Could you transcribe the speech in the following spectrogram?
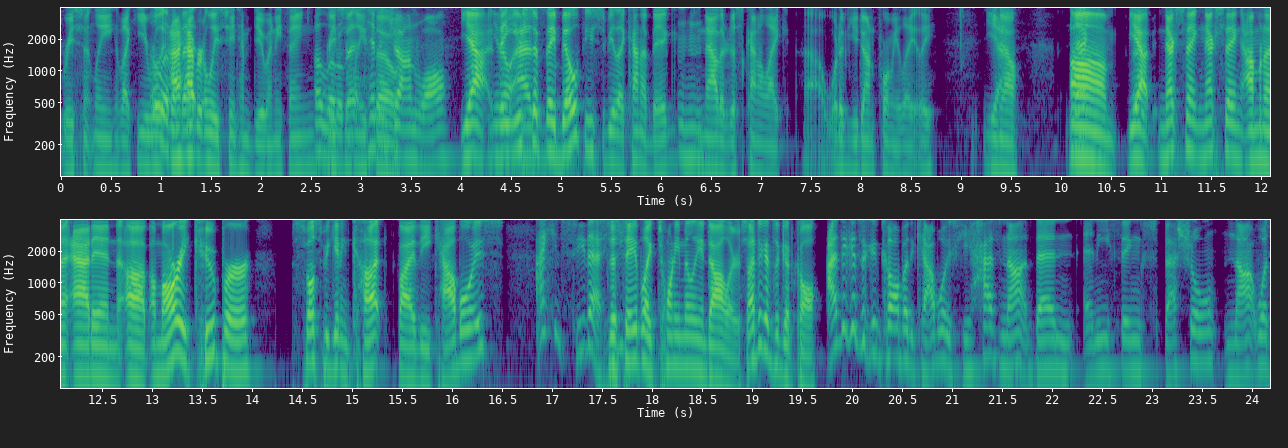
recently. Like he really, I bit. haven't really seen him do anything a little recently. bit. Him so and John Wall. yeah, they know, used as- Mm-hmm. to. They both used to be like kind of big. Now they're just kind of like, uh, what have you done for me lately? You know. Next- um. Yeah. Next thing. Next thing. I'm gonna add in uh, Amari Cooper. Supposed to be getting cut by the Cowboys I can see that. to He- save like twenty million dollars. I think it's a good call. I think it's a good call by the Cowboys. He has not been anything special. Not what.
